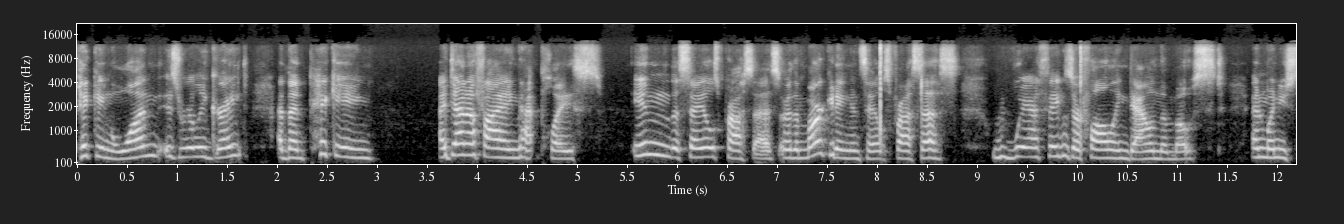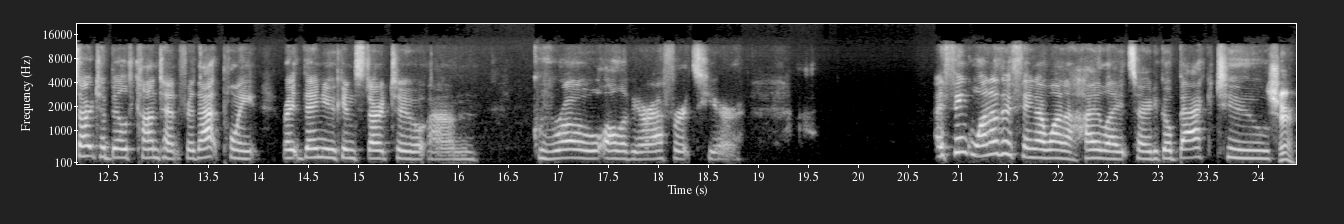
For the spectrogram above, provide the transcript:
picking one is really great. And then picking, identifying that place in the sales process or the marketing and sales process where things are falling down the most. And when you start to build content for that point, right, then you can start to um, grow all of your efforts here. I think one other thing I want to highlight, sorry, to go back to sure.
